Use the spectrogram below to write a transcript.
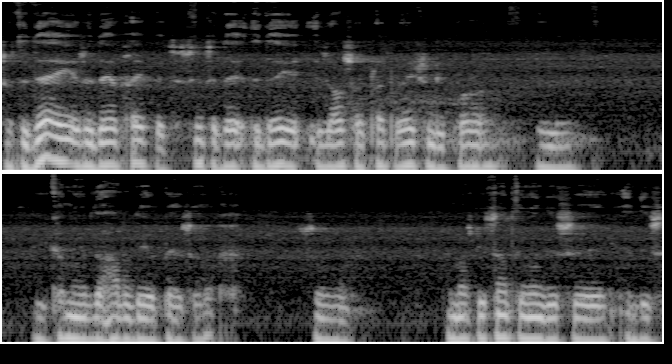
So today is a day of Chayfetz. Since the day, the day is also a preparation before the, the coming of the holiday of Pesach, so there must be something in this uh, in this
